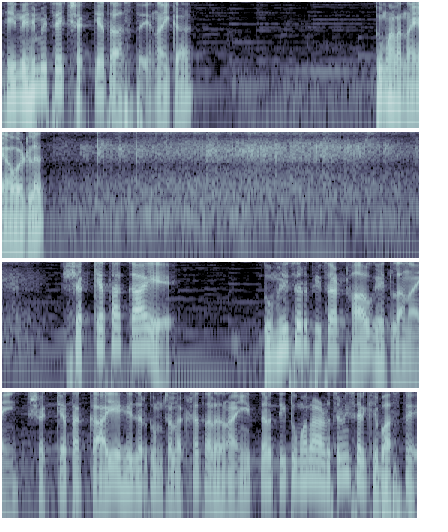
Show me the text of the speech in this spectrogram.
ही नेहमीच एक शक्यता असते नाही का? तुम्हाला नाही आवडलं? शक्यता काय आहे? तुम्ही जर तिचा ठाव घेतला नाही शक्यता काय आहे हे जर तुमच्या लक्षात आलं नाही तर ती तुम्हाला अडचणीसारखी भासते.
